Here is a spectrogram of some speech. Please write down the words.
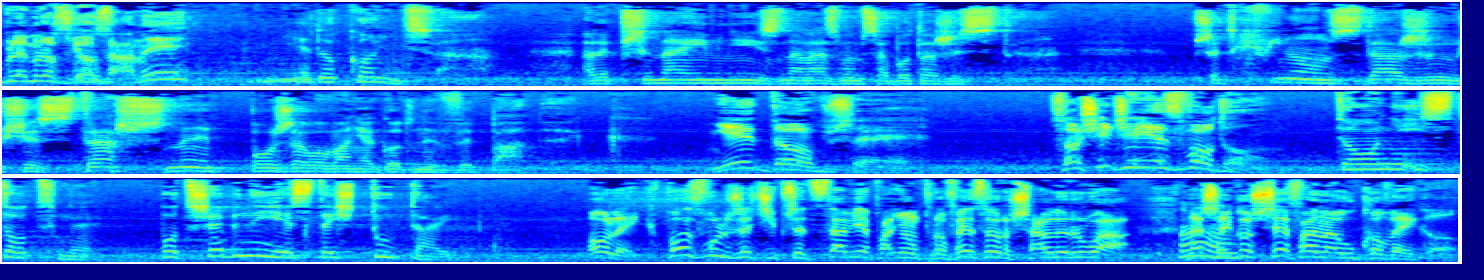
Problem rozwiązany? Nie do końca, ale przynajmniej znalazłem sabotażystę. Przed chwilą zdarzył się straszny, pożałowania godny wypadek. Niedobrze. Co się dzieje z wodą? To nieistotne. Potrzebny jesteś tutaj. Olek, pozwól, że ci przedstawię panią profesor Charleroi, naszego szefa naukowego.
